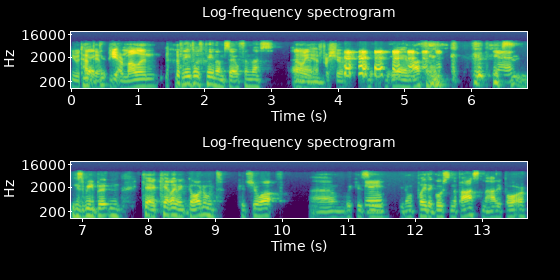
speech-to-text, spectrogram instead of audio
You would have Yeah, to good- have Peter Mullan. Grado's playing himself in this. oh yeah, Um, for sure. yeah, I think he's, Yeah. he's rebooting. Kelly Macdonald could show up. Um, we could see, Yeah. you know, play the ghost in the past in the Harry Potter.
